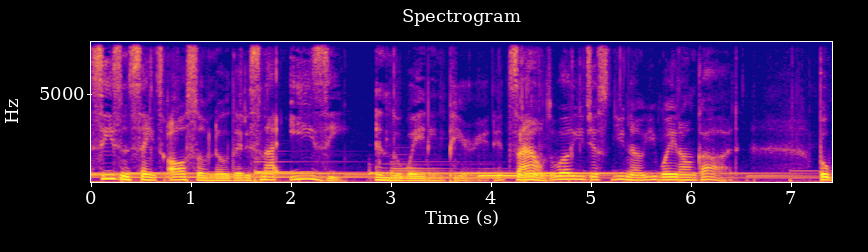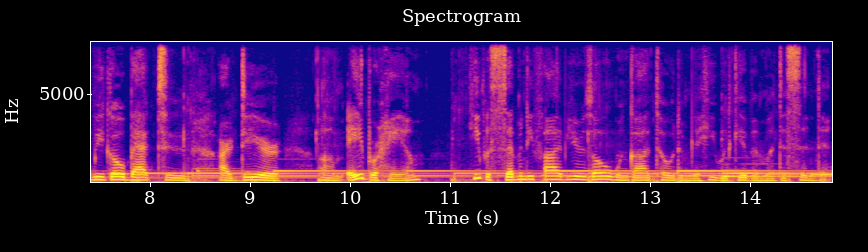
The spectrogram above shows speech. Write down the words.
Seasoned saints also know that it's not easy in the waiting period. It sounds, well, you just, you know, you wait on God. But we go back to our dear um, Abraham. He was 75 years old when God told him that he would give him a descendant.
